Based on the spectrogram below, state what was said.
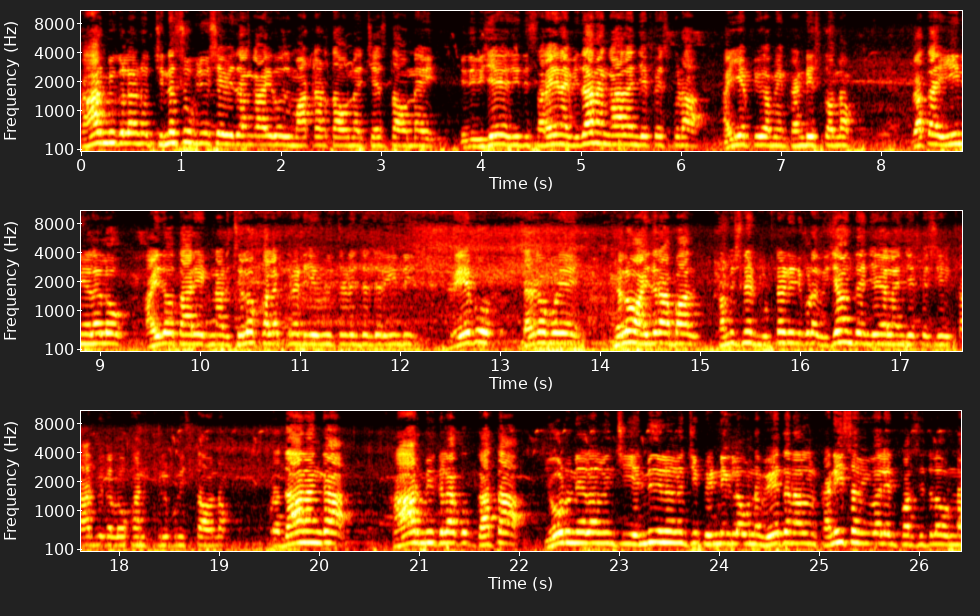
కార్మికులను చిన్నచూపు చూసే విధంగా ఈరోజు మాట్లాడుతూ ఉన్నాయి చేస్తూ ఉన్నాయి. ఇది విజయ ఇది సరైన విధానం కాదని చెప్పేసి కూడా ఐఎఫ్టీగా మేము ఖండిస్తున్నాం. గత ఈ నెలలో ఐదో తారీఖు నాడు చెలో కలెక్టరేట్ నిర్మించడం జరిగింది. రేపు జరగబోయే చెలో హైదరాబాద్ కమిషనరేట్ ముట్టడిని కూడా విజయవంతం చేయాలని చెప్పేసి కార్మిక లోకానికి పిలుపునిస్తా ఉన్నాం. ప్రధానంగా కార్మికులకు గత ఏడు నెలల నుంచి ఎనిమిది నెలల నుంచి పెండింగ్లో ఉన్న వేతనాలను కనీసం ఇవ్వలేని పరిస్థితిలో ఉన్న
